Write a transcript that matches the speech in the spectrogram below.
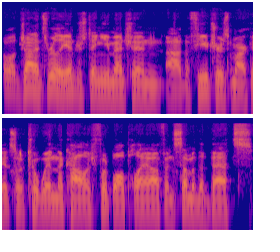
Well, John, it's really interesting. You mentioned uh, the futures market. So to win the college football playoff and some of the bets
